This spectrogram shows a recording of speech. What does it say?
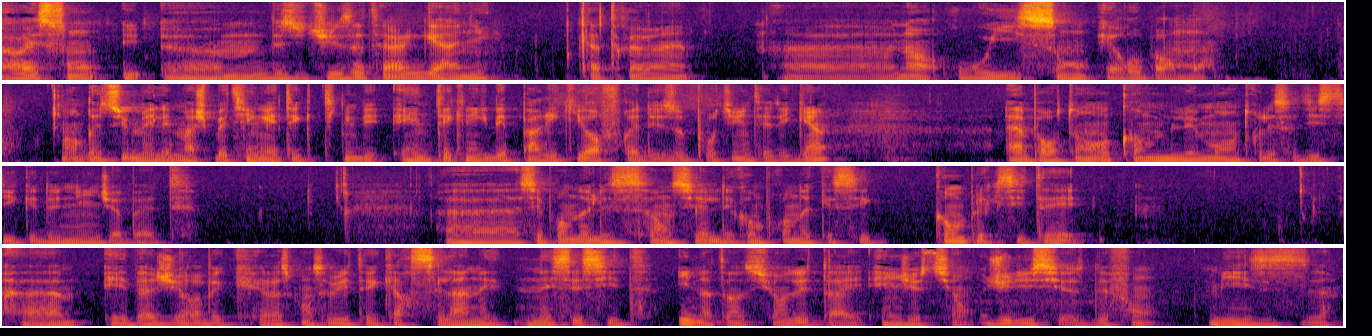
restants euh, des utilisateurs gagnent 80, euh, non, 800 euros par mois. En résumé, les match betting est une technique des paris qui offre des opportunités de gains importants, comme le montrent les statistiques de NinjaBet. Euh, cependant, l'essentiel de comprendre que ces complexités euh, et d'agir avec responsabilité car cela nécessite une attention, détail et une gestion judicieuse de fonds mise.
